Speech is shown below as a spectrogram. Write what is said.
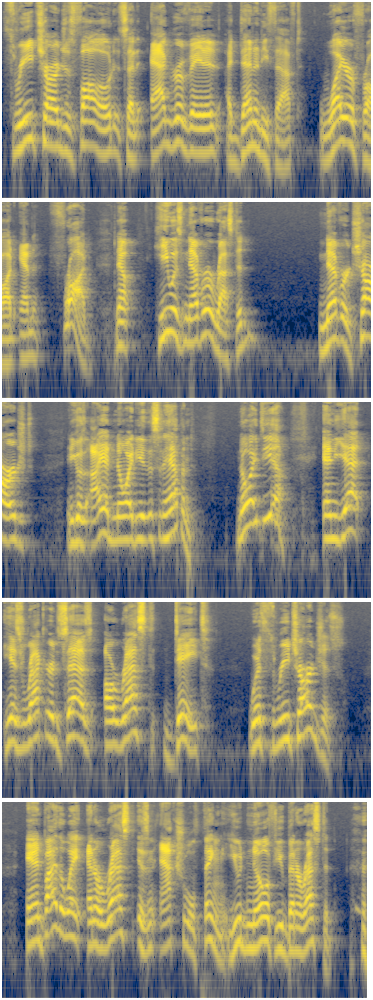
Three charges followed. It said aggravated identity theft, wire fraud, and fraud. Now, he was never arrested, never charged. And he goes, I had no idea this had happened. No idea. And yet, his record says arrest date with three charges. And by the way, an arrest is an actual thing. You'd know if you've been arrested.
